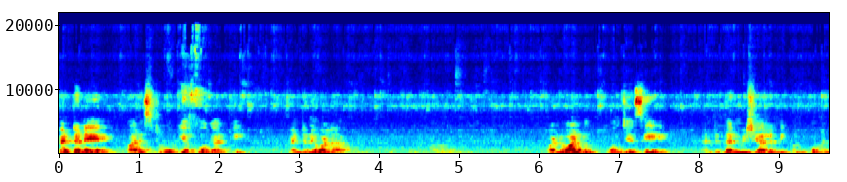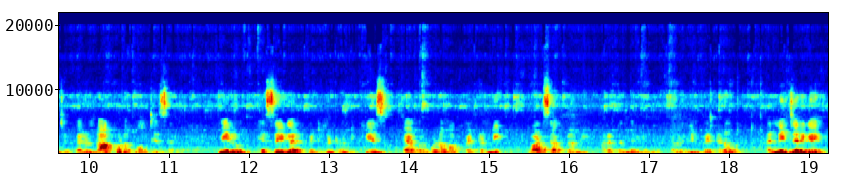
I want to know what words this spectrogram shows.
వెంటనే ఫారెస్ట్ డిఎఫ్ఓ గారికి వెంటనే వాళ్ళ వాళ్ళు వాళ్ళు ఫోన్ చేసి అంటే దాని విషయాలన్నీ కొనుక్కోమని చెప్పారు. నాకు కూడా ఫోన్ చేశారు. మీరు ఎస్ఐ గారికి పెట్టినటువంటి కేసు పేపర్ కూడా మాకు పెట్టండి. వాట్సాప్లోని అడగడం జరిగింది. అవన్నీ పెట్టడం అన్నీ జరిగాయి.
